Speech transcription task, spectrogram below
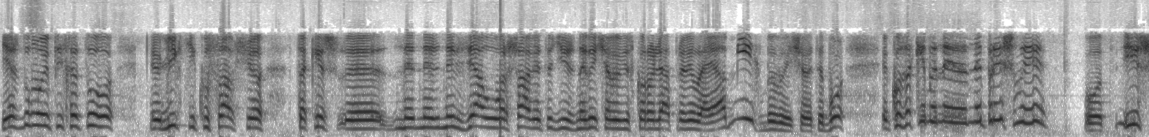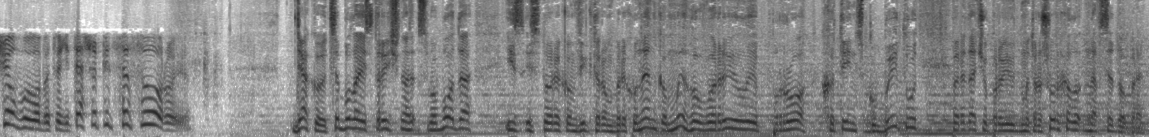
я ж думаю, після того лікті кусав, що таки ж е, не, не, не взяв у Варшаві, тоді ж не вичавив із короля привілея, а міг би вичавити, бо козаки би не, не прийшли. От. І що було би тоді? Те, що під цензурою. Дякую. Це була історична свобода із істориком Віктором Брехуненком. Ми говорили про Хотинську битву. Передачу провів Дмитро Шурхало. На все добре.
